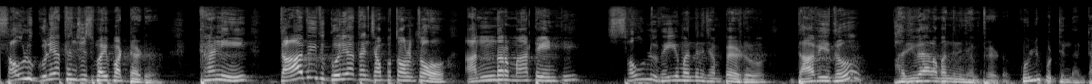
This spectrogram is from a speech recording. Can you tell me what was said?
సౌలు గొలియాతను చూసి భయపడ్డాడు. కానీ దావీదు గొలియాతని చంపడంతో అందరి మాట ఏంటి? సౌలు వెయ్యి మందిని చంపాడు. దావీదు పదివేల మందిని చంపాడు. కుళ్ళి పుట్టిందంట.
